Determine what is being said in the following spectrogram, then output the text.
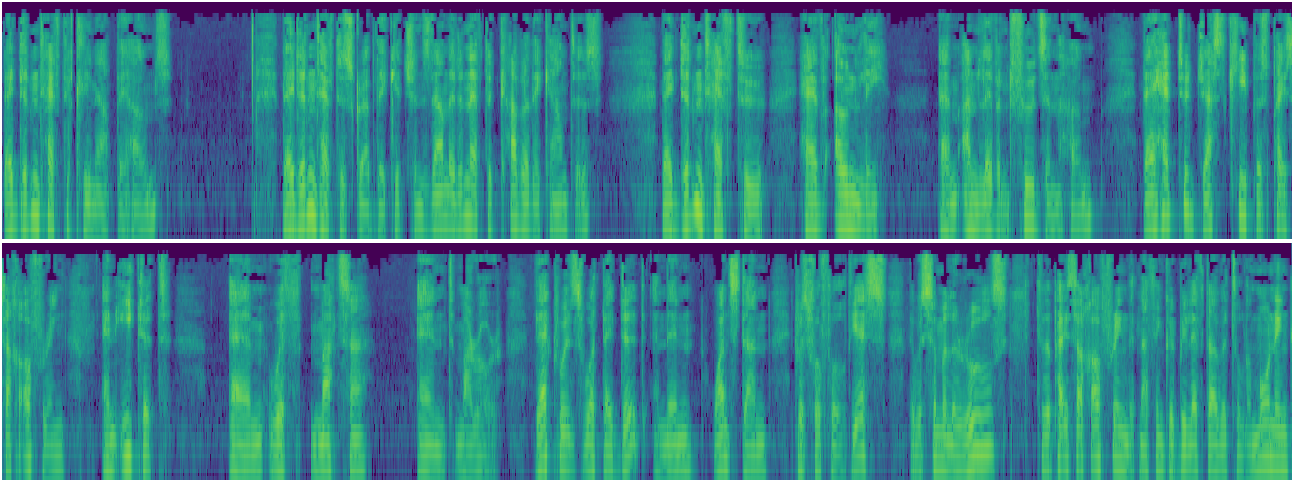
They didn't have to clean out their homes. They didn't have to scrub their kitchens down. They didn't have to cover their counters. They didn't have to have only um, unleavened foods in the home. They had to just keep this Pesach offering and eat it um, with matzah and maror. That was what they did, and then once done, it was fulfilled. Yes, there were similar rules to the Pesach offering that nothing could be left over till the morning,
